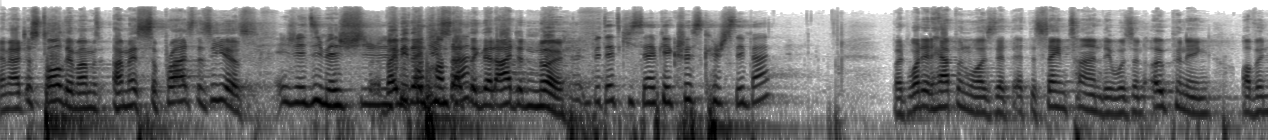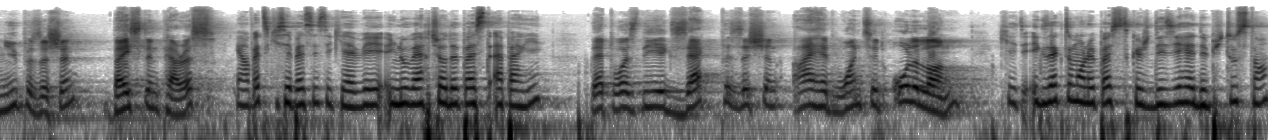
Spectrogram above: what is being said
And I just told him I'm, I'm as surprised as he is. Et j'ai dit mais je, je Maybe they knew comprends pas. something that I didn't know. Peut-être qu'ils savent quelque chose que je sais pas. But what had happened was that at the same time, there was an opening of a new position based in Paris Et en fait, ce qui s'est passé, c'est qu'il y avait une ouverture de poste à Paris, that was the exact position I had wanted all along qui était exactement le poste que je désirais depuis tout ce temps,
